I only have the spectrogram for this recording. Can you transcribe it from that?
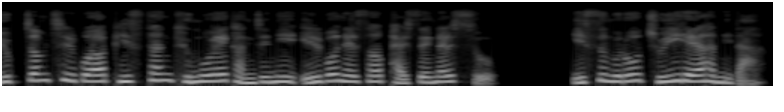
6.7과 비슷한 규모의 강진이 일본에서 발생할 수 있으므로 주의해야 합니다.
